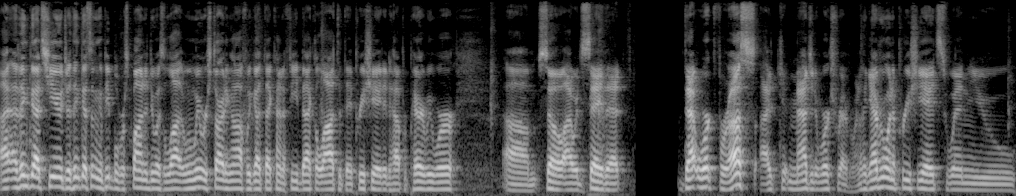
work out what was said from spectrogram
I, I think that's huge. I think that's something that people responded to us a lot when we were starting off. We got that kind of feedback a lot that they appreciated how prepared we were. Um, so I would say that that worked for us. I can imagine it works for everyone. I think everyone appreciates when you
